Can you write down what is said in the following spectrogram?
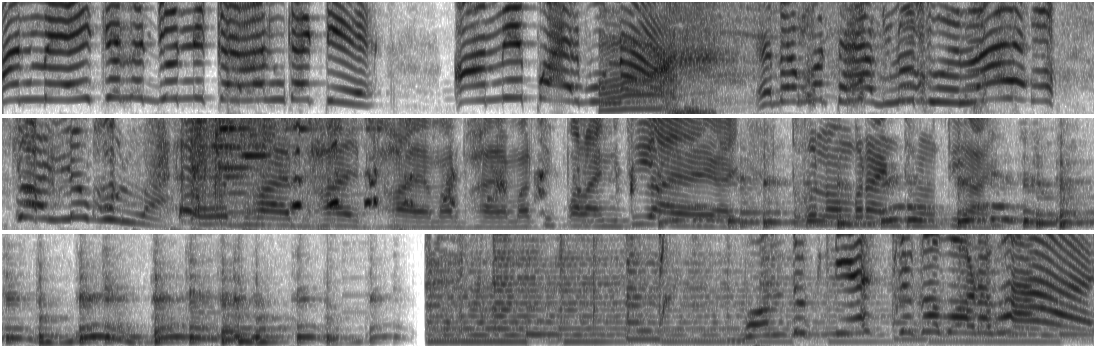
আর মেয়ে ছেলের জন্য কালান কাটে। আমি পারব না। এটা কথা থাকল চলে চলল বুলবা এ ভাই ভাই ভাই আমার ভাই আমার তুই পালাইনি তুই আয় আয় আয়। তোকে নম্বর আনতে হবে তুই আয়। বন্দুক নিয়ে এসছো গো বড় ভাই।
